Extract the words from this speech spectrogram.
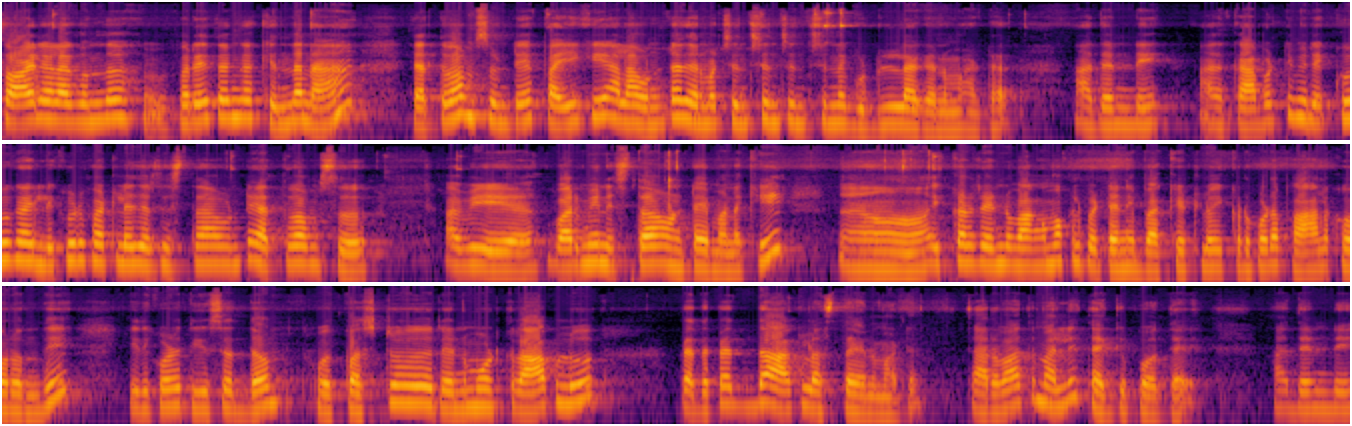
సాయిల్ ఎలాగుందో? విపరీతంగా కిందన ఎత్తవాంశ ఉంటే పైకి అలా ఉంటుంది అనమాట చిన్న చిన్న చిన్న చిన్న గుడ్లులాగా అనమాట అదండి. అది కాబట్టి మీరు ఎక్కువగా లిక్విడ్ ఫర్టిలైజర్స్ ఇస్తూ ఉంటే ఎత్వామ్స్ అవి వర్మీని ఇస్తూ ఉంటాయి మనకి. ఇక్కడ రెండు వంగ మొక్కలు పెట్టాను ఈ బకెట్లో ఇక్కడ కూడా పాలకూర ఉంది. ఇది కూడా తీసేద్దాం. ఫస్ట్ రెండు మూడు క్రాపులు పెద్ద పెద్ద ఆకులు వస్తాయి అన్నమాట. తర్వాత మళ్ళీ తగ్గిపోతాయి. అదండి.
